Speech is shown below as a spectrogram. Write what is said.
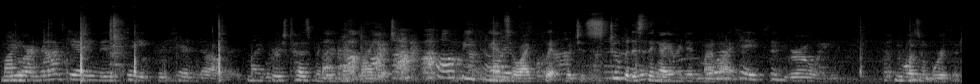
my, You are not getting this tape for ten dollars. my first husband did not like it, I'll be and so I quit, which is the stupidest thing I ever did in my life. tapes and growing. It wasn't worth it.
